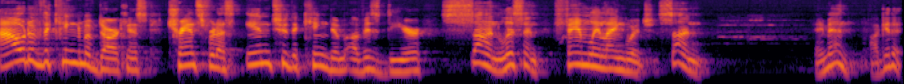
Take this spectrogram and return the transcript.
out of the kingdom of darkness, transferred us into the kingdom of his dear Son. Listen, family language, Son. Amen. I'll get it.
